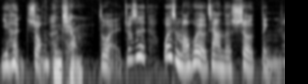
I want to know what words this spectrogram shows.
也很重，很强。对，就是为什么会有这样的设定呢？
